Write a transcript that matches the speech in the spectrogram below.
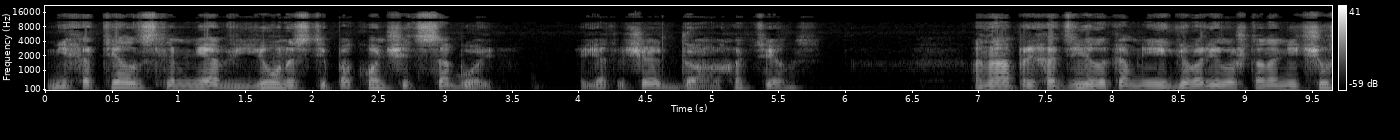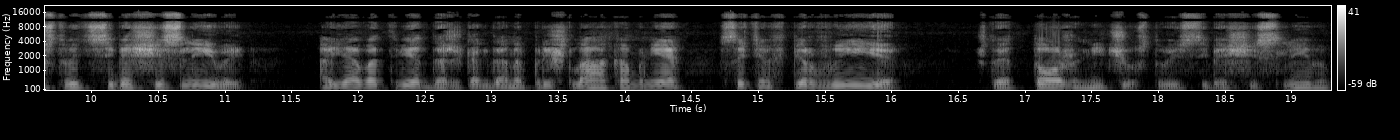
не хотелось ли мне в юности покончить с собой. И я отвечаю, да, хотелось. Она приходила ко мне и говорила, что она не чувствует себя счастливой, а я в ответ, даже когда она пришла ко мне с этим впервые, что я тоже не чувствую себя счастливым,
